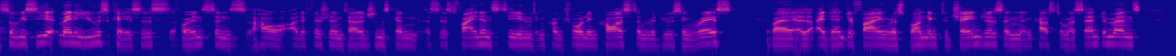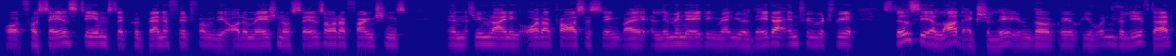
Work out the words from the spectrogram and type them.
So we see many use cases, for instance, how artificial intelligence can assist finance teams in controlling cost and reducing risk by identifying, responding to changes in, in customer sentiments, or for sales teams that could benefit from the automation of sales order functions and streamlining order processing by eliminating manual data entry, which we still see a lot actually, even though you wouldn't believe that.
